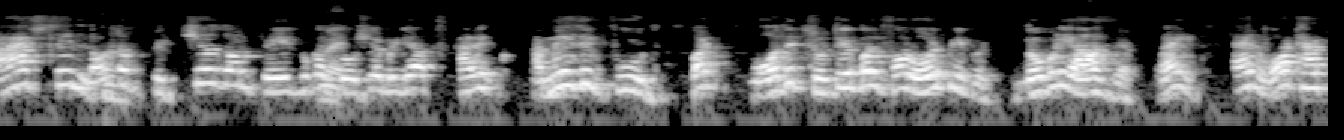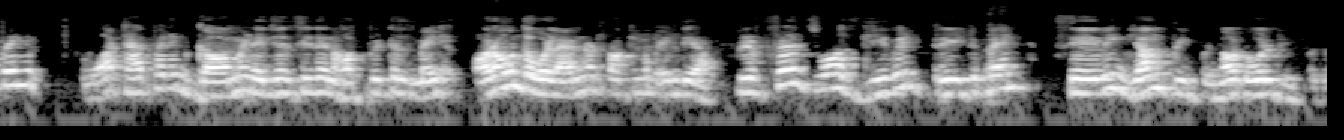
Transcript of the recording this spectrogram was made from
I have seen a lot of hmm. pictures on Facebook and right. social media having amazing food. But was it suitable for old people? Nobody asked them, right? And what happened? What happened in government agencies and hospitals many around the world? I'm not talking about India. Preference was given treatment saving young people, not old people.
